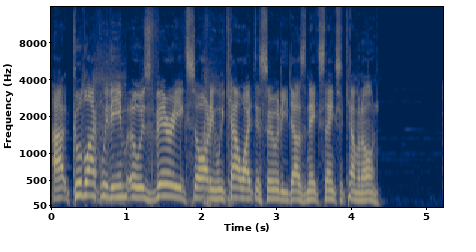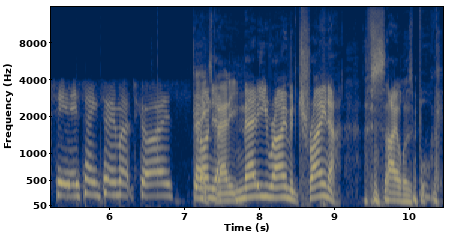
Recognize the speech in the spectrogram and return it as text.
Uh, good luck with him. It was very exciting. We can't wait to see what he does next. Thanks for coming on. Cheers. Thanks very much, guys. Good Thanks, on you. Matty. Matty Raymond, trainer of Sailors Book.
